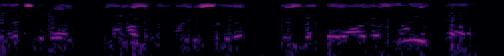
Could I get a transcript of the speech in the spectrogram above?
inextricable cause of the is that they are the fruit uh, of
